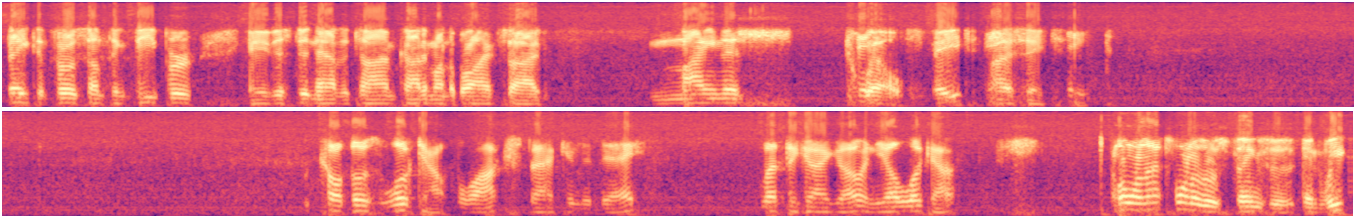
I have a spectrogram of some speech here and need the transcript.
fake and throw something deeper, and he just didn't have the time. Caught him on the blind side. Minus 12. 8? Minus 8. Eight. We called those lookout blocks back in the day. Let the guy go and yell lookout. Oh, and that's one of those things. Is in week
